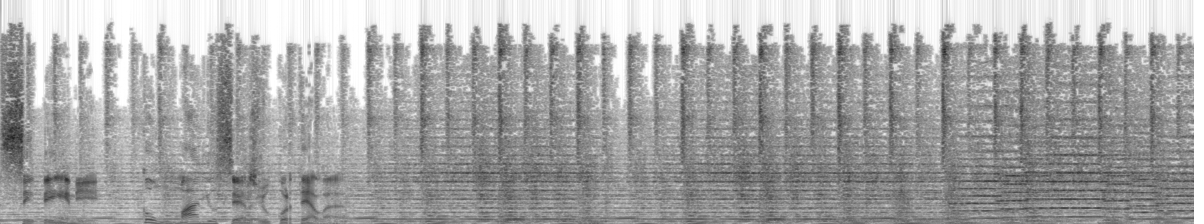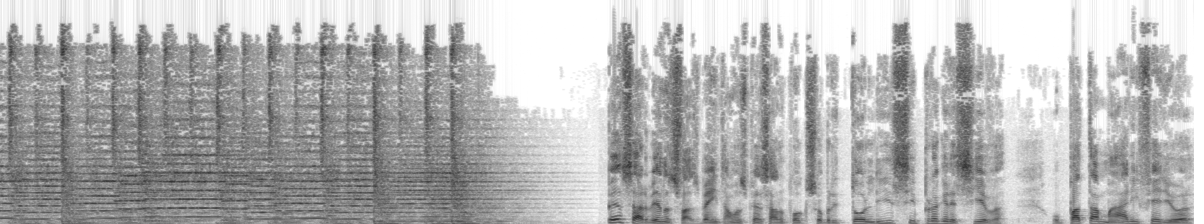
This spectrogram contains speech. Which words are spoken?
CBN, com Mário Sérgio Cortella. Pensar menos faz bem, então vamos pensar um pouco sobre tolice progressiva, o patamar inferior.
